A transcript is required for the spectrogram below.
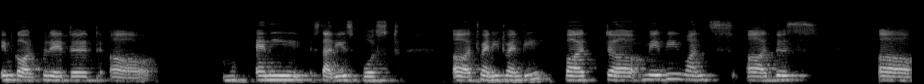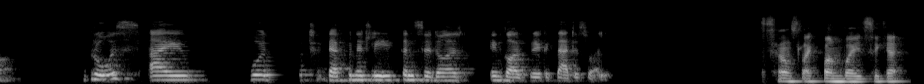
incorporated uh, any studies post uh, 2020, but uh, maybe once uh, this uh, grows, I would definitely consider incorporating that as well. Sounds like one way to get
